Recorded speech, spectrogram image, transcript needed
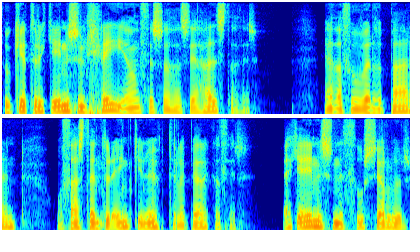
þú getur ekki einu sinn hleyja án þess að það sé hæðsta þér. Eða þú verður barinn og það stendur engin upp til að bjarga þér. Ekki einu sinni þú sjálfur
